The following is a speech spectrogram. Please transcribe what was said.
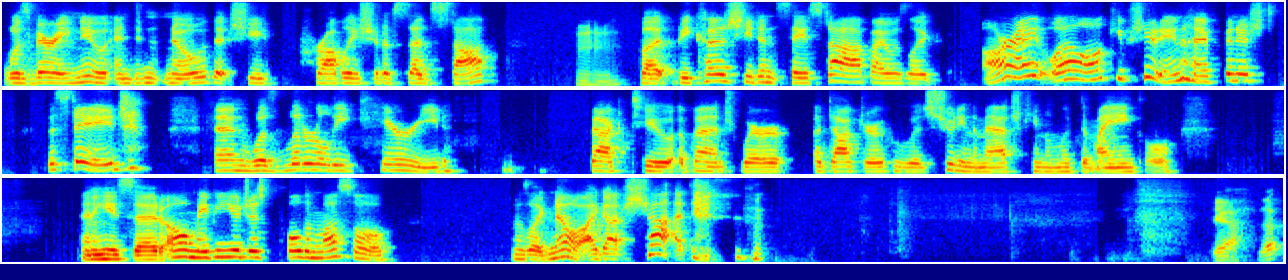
was very new and didn't know that she probably should have said stop. Mm-hmm. But because she didn't say stop, I was like, all right, well, I'll keep shooting. I finished the stage and was literally carried back to a bench where a doctor who was shooting the match came and looked at my ankle. And he said, Oh, maybe you just pulled a muscle. I was like, No, I got shot. yeah, that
